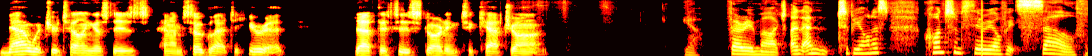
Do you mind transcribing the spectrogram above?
now what you're telling us is, and I'm so glad to hear it, that this is starting to catch on. Yeah, very much. And and to be honest, quantum theory of itself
